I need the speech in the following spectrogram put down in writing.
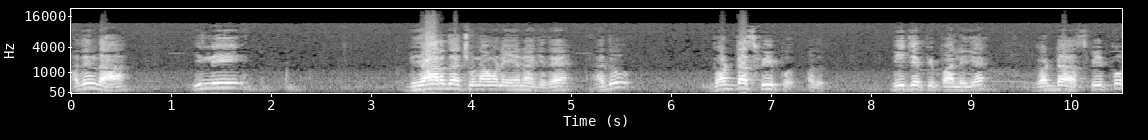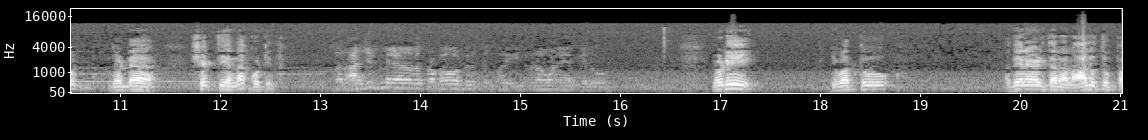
ಅದರಿಂದ ಇಲ್ಲಿ ಬಿಹಾರದ ಚುನಾವಣೆ ಏನಾಗಿದೆ ಅದು ದೊಡ್ಡ ಸ್ವೀಪ್ ಅದು ಬಿಜೆಪಿ ಪಾಲಿಗೆ ದೊಡ್ಡ ಸ್ವೀಪ್ ದೊಡ್ಡ ಶಕ್ತಿಯನ್ನ ಕೊಟ್ಟಿದೆ ನೋಡಿ ಇವತ್ತು ಅದೇನೋ ಹೇಳ್ತಾರಲ್ಲ ಹಾಲು ತುಪ್ಪ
